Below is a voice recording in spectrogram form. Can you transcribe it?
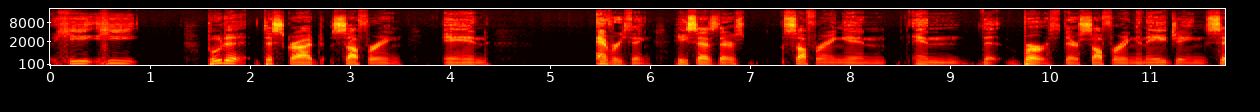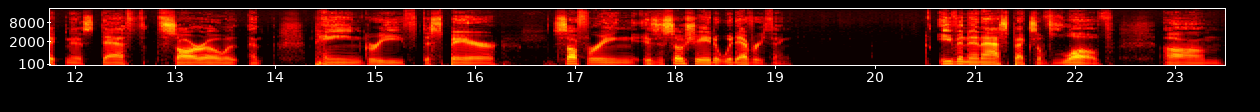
he he Buddha described suffering in everything. He says there's suffering in in the birth, there's suffering in aging, sickness, death, sorrow, and pain, grief, despair. Suffering is associated with everything. Even in aspects of love, um,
